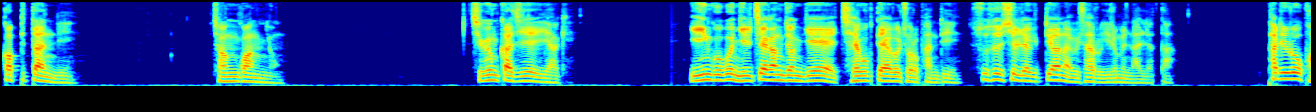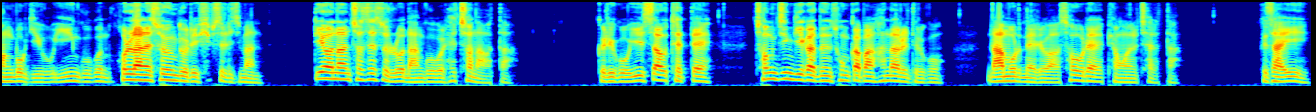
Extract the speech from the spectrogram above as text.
껍빛단리 정광용 지금까지의 이야기 이인국은 일제강점기에 제국대학을 졸업한 뒤 수술 실력이 뛰어난 의사로 이름을 날렸다. 8.15 광복 이후 이인국은 혼란의 소용돌이 휩쓸리지만 뛰어난 처세술로 난국을 헤쳐나왔다. 그리고 일사후퇴 때 청진기가 든 손가방 하나를 들고 남으로 내려와 서울에 병원을 차렸다. 그 사이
